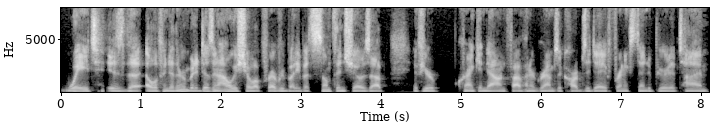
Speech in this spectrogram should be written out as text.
Weight is the elephant in the room, but it doesn't always show up for everybody, but something shows up. If you're cranking down 500 grams of carbs a day for an extended period of time.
